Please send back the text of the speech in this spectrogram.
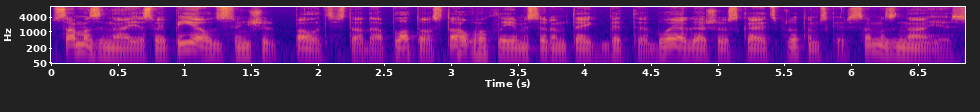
samazinājies vai pieaudzis, viņš ir palicis tādā plato stāvoklī, ja mēs varam teikt, bet bojāgājušo skaits, protams, ir samazinājies.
